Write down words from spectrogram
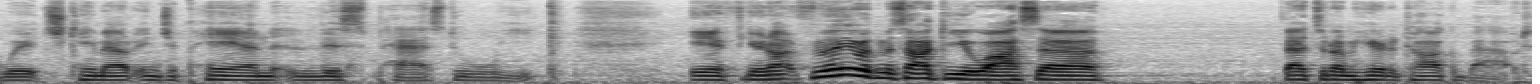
which came out in Japan this past week. If you're not familiar with Masaaki Yuasa, that's what I'm here to talk about.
